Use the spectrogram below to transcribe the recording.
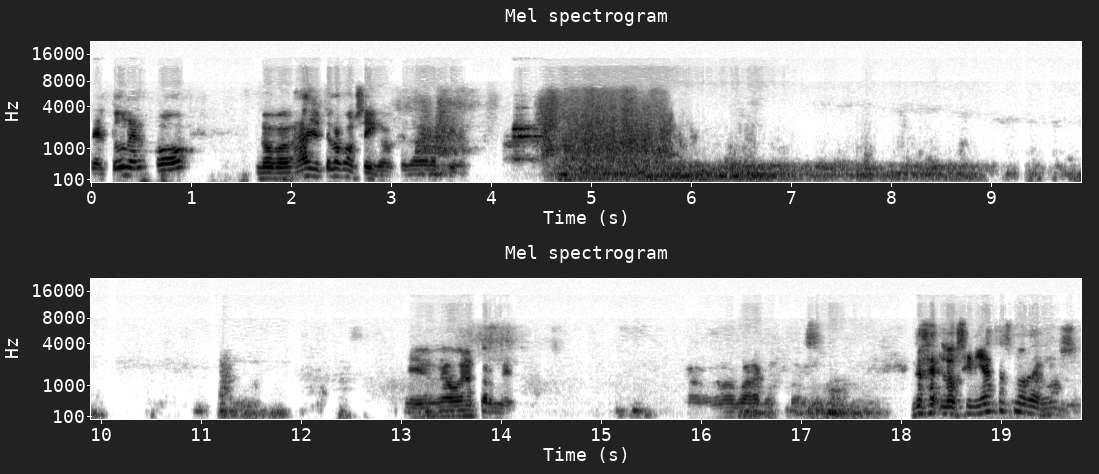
del túnel o ah, yo te lo consigo, si no lo pido. Una buena tormenta. Entonces, los cineastas modernos,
